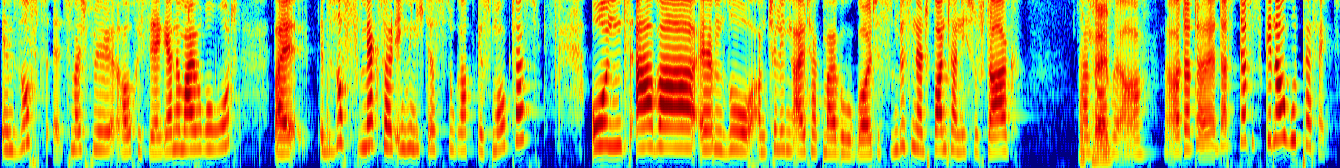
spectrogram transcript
im Suft äh, zum Beispiel rauche ich sehr gerne Marlboro Rot, weil im Suff merkst du halt irgendwie nicht, dass du gerade gesmoked hast. Und aber ähm, so am chilligen Alltag Marlboro Gold ist ein bisschen entspannter, nicht so stark. Kannst Okay. auch, ja. Ja, das, das, das ist genau gut perfekt.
